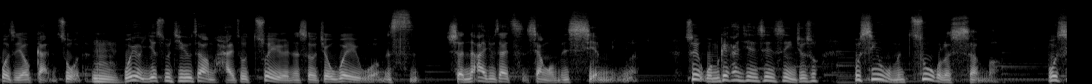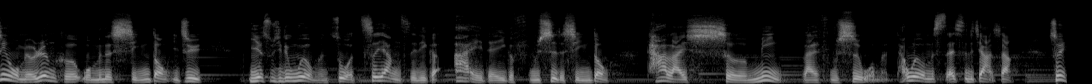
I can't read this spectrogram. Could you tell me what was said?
或者有敢做的。嗯，唯有耶稣基督在我们还做罪人的时候就为我们死，神的爱就在此向我们显明了。所以我们可以看见一件事情，就是说不是因为我们做了什么，不是因为我们有任何我们的行动，以至于耶稣基督为我们做这样子的一个爱的一个服侍的行动。他来舍命来服侍我们，他为我们死在十字架上，所以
